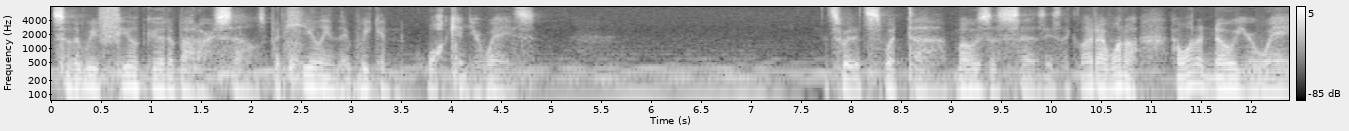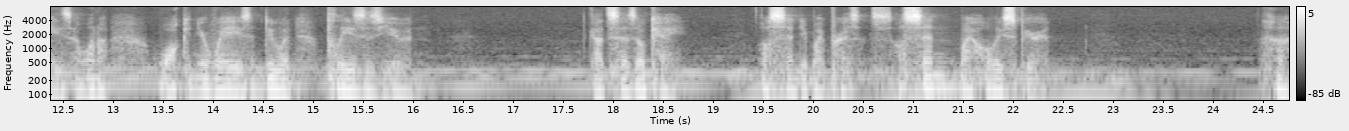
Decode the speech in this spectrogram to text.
so that we feel good about ourselves, but healing that we can walk in your ways. That's what it's what uh, Moses says. He's like, Lord, I want to, I want to know your ways. I want to walk in your ways and do what pleases you. And God says, Okay, I'll send you my presence. I'll send my Holy Spirit. And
